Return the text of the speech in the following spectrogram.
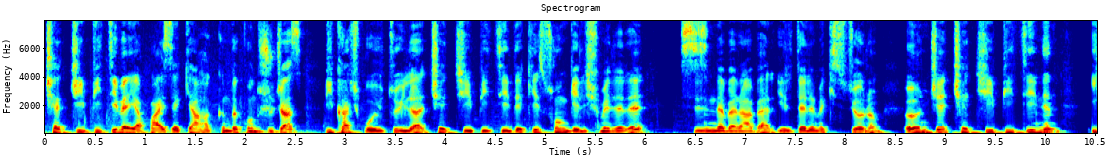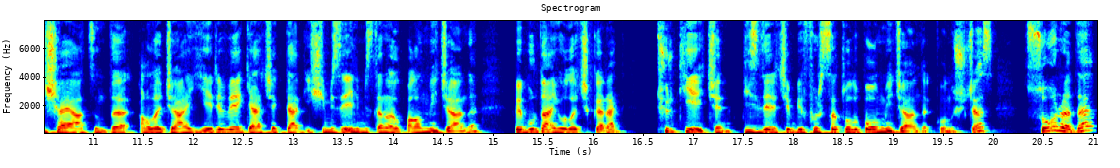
ChatGPT ve yapay zeka hakkında konuşacağız. Birkaç boyutuyla ChatGPT'deki son gelişmeleri sizinle beraber irdelemek istiyorum. Önce ChatGPT'nin iş hayatında alacağı yeri ve gerçekten işimizi elimizden alıp almayacağını ve buradan yola çıkarak Türkiye için, bizler için bir fırsat olup olmayacağını konuşacağız. Sonra da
